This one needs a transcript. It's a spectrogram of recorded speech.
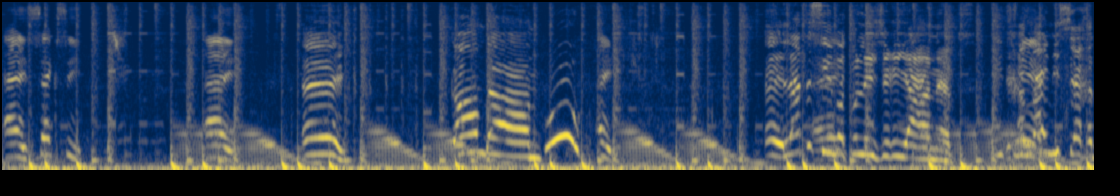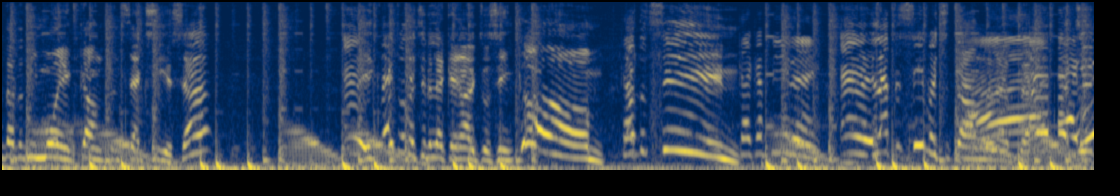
Hey, sexy. Hey. Hey, calm down. Woe. Hey. Hey, laat eens zien wat voor lingerie je aan hebt. Je gaat meer. mij niet zeggen dat het niet mooi en kant en sexy is, hè? Hey, ik weet wel dat je er lekker uit wil zien. Kom, laat het zien. Kijk even hierin. Hey, laat eens zien wat je Ah, hebt. Hey, hey,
